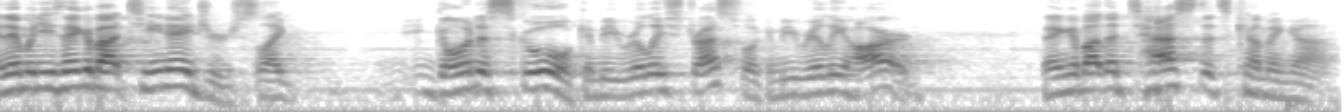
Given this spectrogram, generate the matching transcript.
And then when you think about teenagers, like going to school can be really stressful, it can be really hard. Think about the test that's coming up.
